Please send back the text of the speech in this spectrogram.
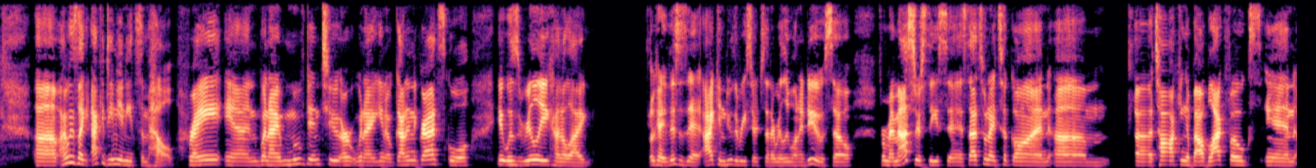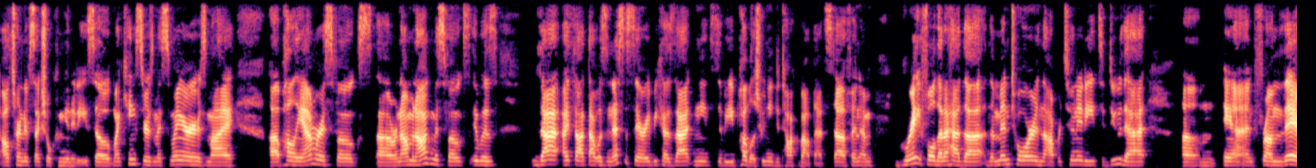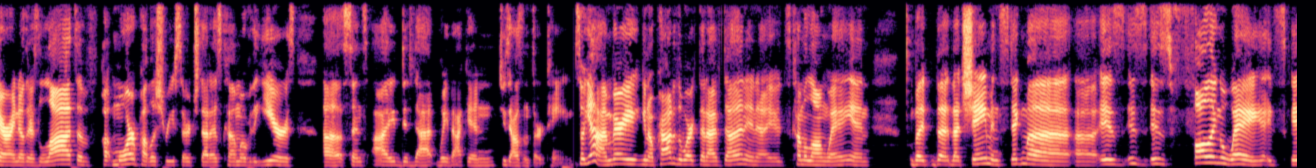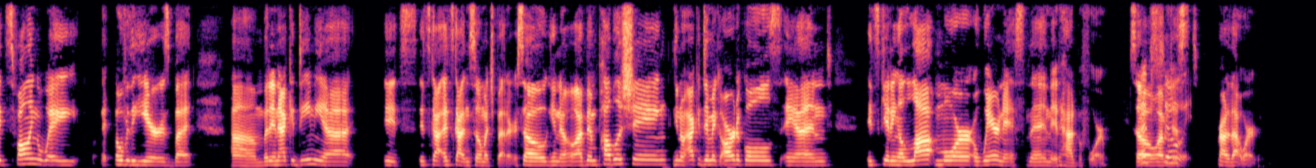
uh, I was like, academia needs some help, right? And when I moved into, or when I, you know, got into grad school, it was really kind of like, okay, this is it. I can do the research that I really want to do. So for my master's thesis, that's when I took on um, uh, talking about Black folks in alternative sexual communities. So my kinksters, my swingers, my uh, polyamorous folks, uh, or non monogamous folks, it was that I thought that was necessary because that needs to be published. We need to talk about that stuff. And I'm grateful that I had the the mentor and the opportunity to do that um, and from there, I know there's lots of pu- more published research that has come over the years uh, since I did that way back in 2013. So yeah, I'm very you know proud of the work that I've done, and I, it's come a long way. And but the, that shame and stigma uh, is is is falling away. It's it's falling away eh, over the years, but um, but in academia, it's it's got it's gotten so much better. So you know i've been publishing you know academic articles and it's getting a lot more awareness than it had before. So that's i'm so, just proud of that work.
